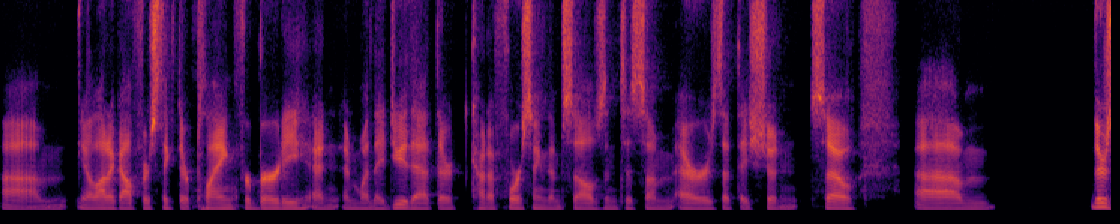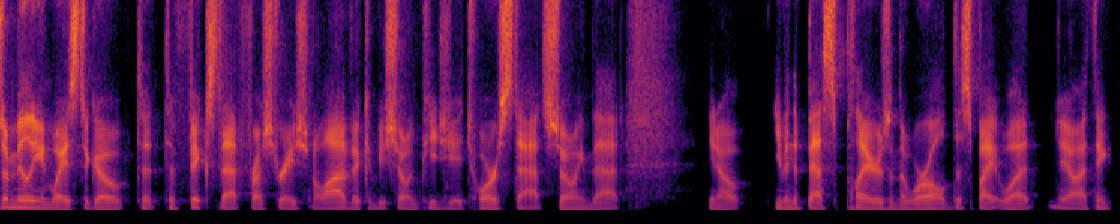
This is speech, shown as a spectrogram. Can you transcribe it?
um, you know, a lot of golfers think they're playing for birdie, and and when they do that, they're kind of forcing themselves into some errors that they shouldn't. So, um, there's a million ways to go to to fix that frustration. A lot of it could be showing PGA Tour stats, showing that, you know, even the best players in the world, despite what you know, I think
